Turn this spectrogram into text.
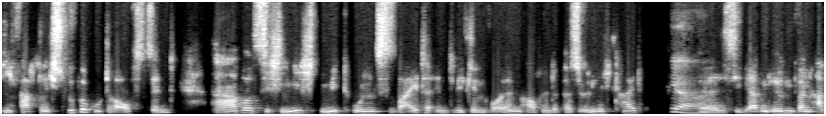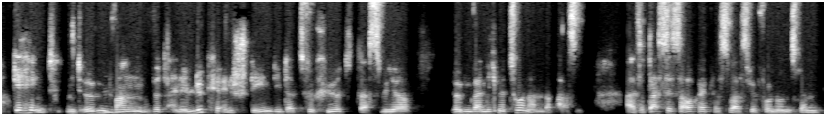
die fachlich super gut drauf sind, aber sich nicht mit uns weiterentwickeln wollen, auch in der Persönlichkeit. Ja. Äh, sie werden irgendwann abgehängt und irgendwann mhm. wird eine Lücke entstehen, die dazu führt, dass wir irgendwann nicht mehr zueinander passen. Also das ist auch etwas, was wir von unseren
